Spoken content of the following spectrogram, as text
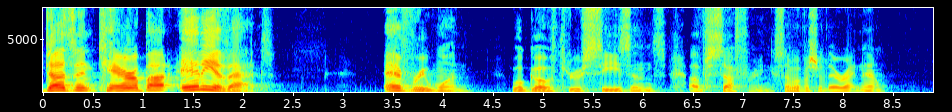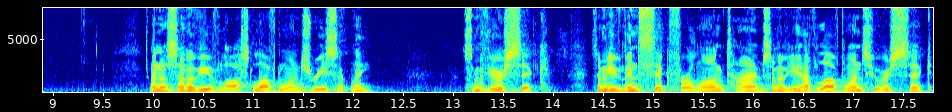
doesn't care about any of that. Everyone will go through seasons of suffering. Some of us are there right now. I know some of you have lost loved ones recently, some of you are sick. Some of you have been sick for a long time. Some of you have loved ones who are sick.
